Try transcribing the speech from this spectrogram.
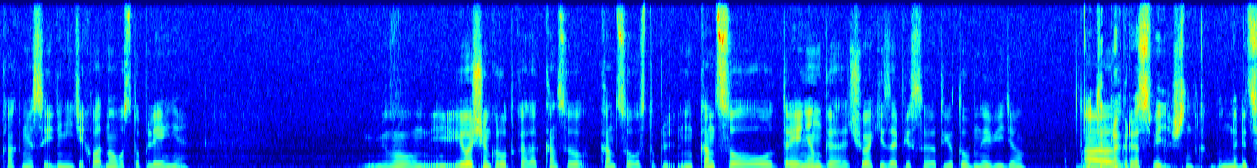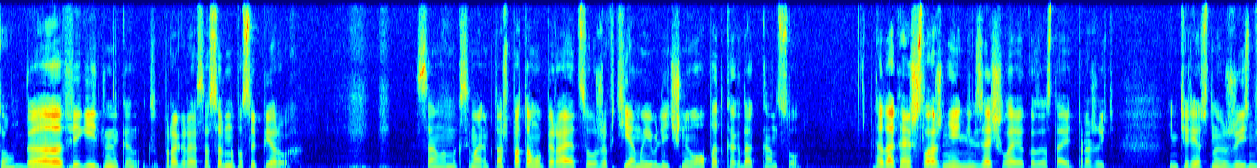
как мне соединить их в одно выступление. Ну, и, и очень круто, когда к концу, к концу выступления, к концу тренинга чуваки записывают ютубные видео. Ну, ты прогресс видишь, ну, как бы на лицо. Да, офигительный прогресс, особенно после первых. Самый максимальный. Потому что потом упирается уже в темы и в личный опыт, когда к концу. Тогда, конечно, сложнее. Нельзя человека заставить прожить интересную жизнь.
